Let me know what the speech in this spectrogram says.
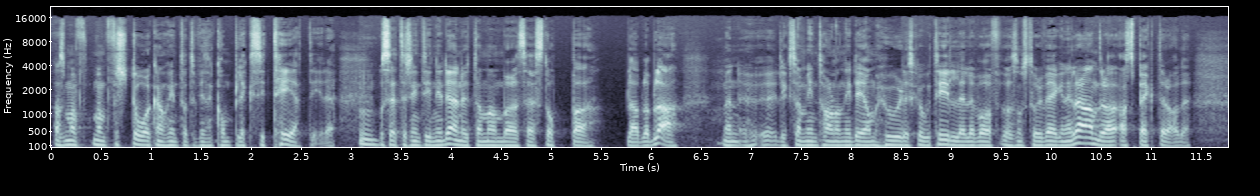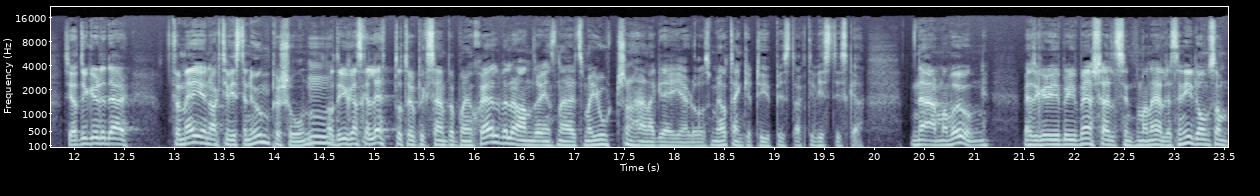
Alltså man, man förstår kanske inte att det finns en komplexitet i det. Och sätter sig inte in i den, utan man bara säger stoppa, bla bla bla. Men eh, liksom inte har någon idé om hur det ska gå till eller vad, vad som står i vägen, eller andra aspekter av det. Så jag tycker det där, för mig är en aktivist en ung person, och det är ju ganska lätt att ta upp exempel på en själv eller andra i en sån här, som har gjort sådana här grejer då, som jag tänker typiskt aktivistiska, när man var ung. Men jag tycker det blir mer sällsynt när man är äldre. Sen är det de som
